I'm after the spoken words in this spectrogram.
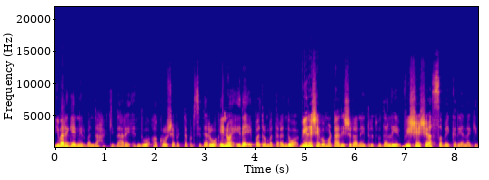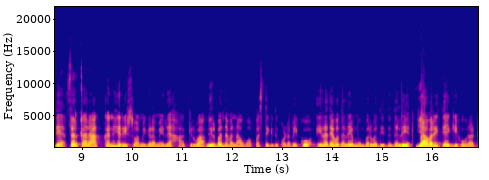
ಇವರಿಗೆ ನಿರ್ಬಂಧ ಹಾಕಿದ್ದಾರೆ ಎಂದು ಆಕ್ರೋಶ ವ್ಯಕ್ತಪಡಿಸಿದರು. ಇನ್ನು ಇದೇ ಇಪ್ಪತ್ತೊಂಬತ್ತರಂದು ವೀರಶೈವ ಮಠಾಧೀಶರ ನೇತೃತ್ವದಲ್ಲಿ ವಿಶೇಷ ಸಭೆ ಕರೆಯಲಾಗಿದೆ. ಸರ್ಕಾರ ಕನ್ಹೇರಿ ಸ್ವಾಮಿಗಳ ಮೇಲೆ ಹಾಕಿರುವ ನಿರ್ಬಂಧವನ್ನ ವಾಪಸ್ ತೆಗೆದುಕೊಳ್ಳಬೇಕು. ಇಲ್ಲದೆ ಹೋದಲ್ಲಿ ಮುಂಬರುವ ದಿನದಲ್ಲಿ ಯಾವ ರೀತಿಯಾಗಿ ಹೋರಾಟ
